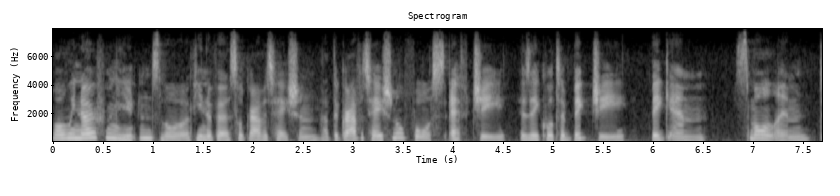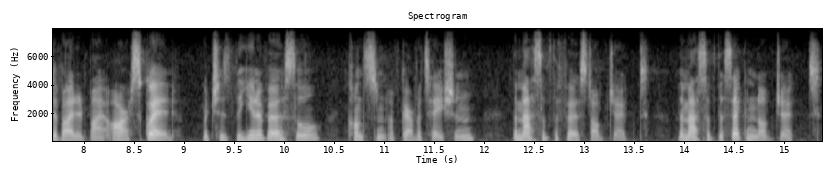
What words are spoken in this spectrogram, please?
Well, we know from Newton's law of universal gravitation that the gravitational force Fg is equal to big G, big M, m divided by r squared, which is the universal constant of gravitation, the mass of the first object, the mass of the second object,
